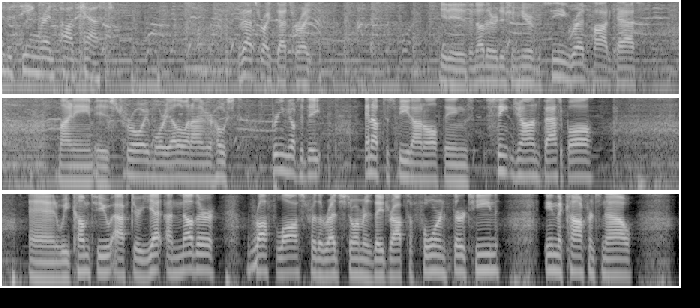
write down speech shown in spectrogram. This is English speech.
to the Seeing Red podcast. That's right, that's right. It is another edition here of the Seeing Red podcast. My name is Troy Moriello, and I'm your host, bringing you up to date and up to speed on all things St. John's basketball. And we come to you after yet another rough loss for the Red Storm as they drop to 4 and 13 in the conference now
